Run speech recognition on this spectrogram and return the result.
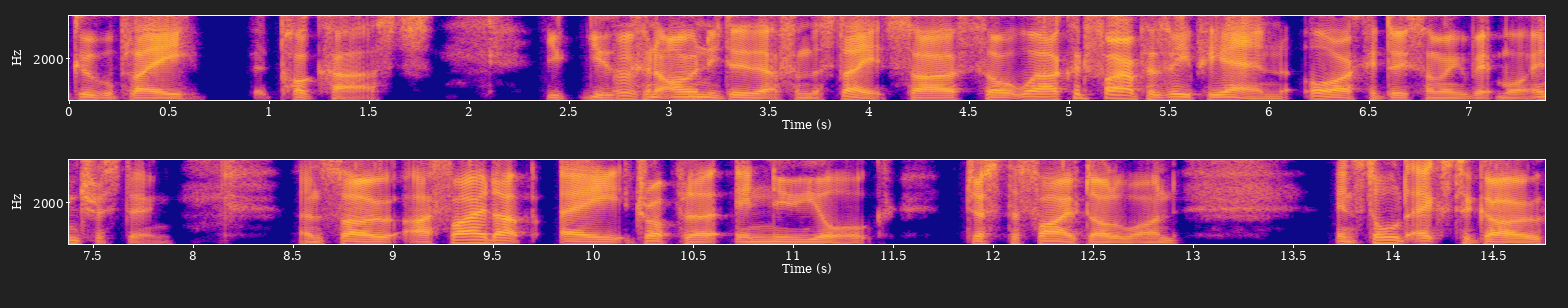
Google Play podcasts. You, you Hmm. can only do that from the States. So I thought, well, I could fire up a VPN or I could do something a bit more interesting. And so I fired up a droplet in New York, just the $5 one, installed X2Go,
